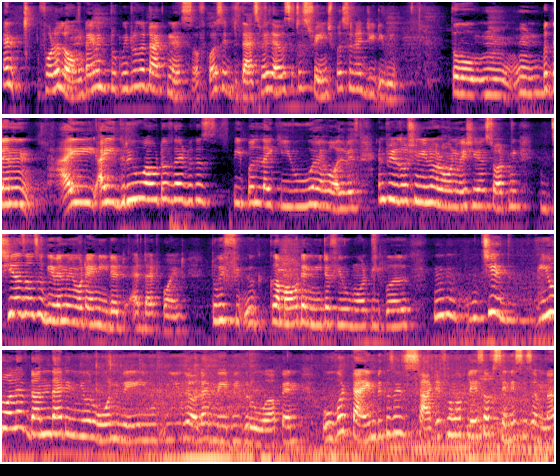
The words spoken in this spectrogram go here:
And for a long time it took me to the darkness. Of course it, that's why i was such a strange person at gtv so mm, mm, but then i i grew out of that because people like you have always and Priyadoshini in her own way she has taught me she has also given me what i needed at that point to come out and meet a few more people Mm, you all have done that in your own way you, you all have made me grow up and over time because i started from a place of cynicism na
